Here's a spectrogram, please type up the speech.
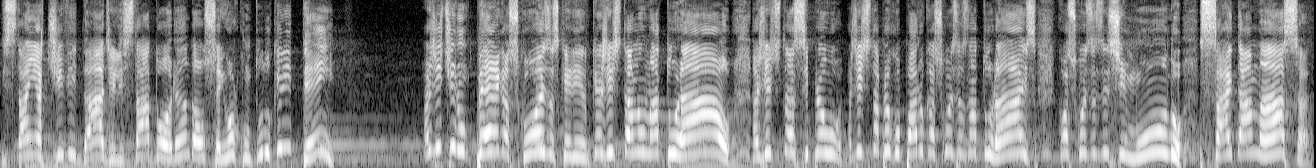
está em atividade, ele está adorando ao Senhor com tudo que ele tem. A gente não pega as coisas, querido, porque a gente está no natural. A gente está está preocupado com as coisas naturais, com as coisas deste mundo. Sai da massa.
